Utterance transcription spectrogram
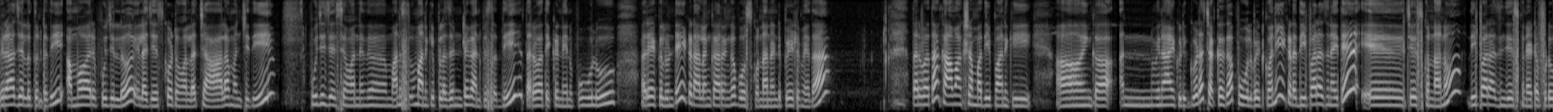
విరాజల్లుతుంటుంది. అమ్మవారి పూజల్లో ఇలా చేసుకోవడం వల్ల చాలా మంచిది. పూజ చేసామనేది మనసు మనకి ప్లజెంట్గా అనిపిస్తుంది. తర్వాత ఇక్కడ నేను పువ్వులు రేఖలు ఉంటే ఇక్కడ అలంకారంగా పోసుకున్నానండి పీట మీద. తర్వాత కామాక్షమ్మ దీపానికి ఇంకా వినాయకుడికి కూడా చక్కగా పువ్వులు పెట్టుకొని ఇక్కడ దీపారాజన అయితే చేసుకున్నాను. దీపారాజన చేసుకునేటప్పుడు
